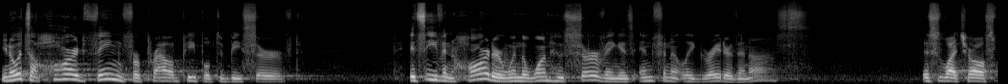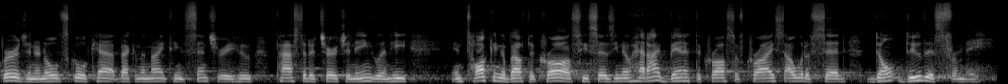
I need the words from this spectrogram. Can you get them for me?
You know, it's a hard thing for proud people to be served. It's even harder when the one who's serving is infinitely greater than us. This is why Charles Spurgeon, an old school cat back in the 19th century who pastored a church in England, he, in talking about the cross, he says, You know, had I been at the cross of Christ, I would have said, Don't do this for me.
